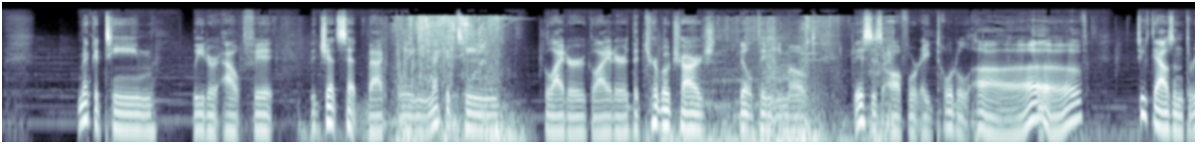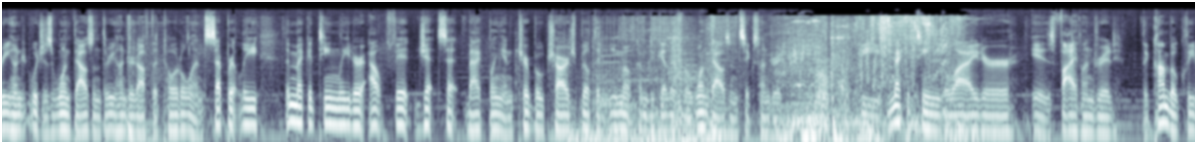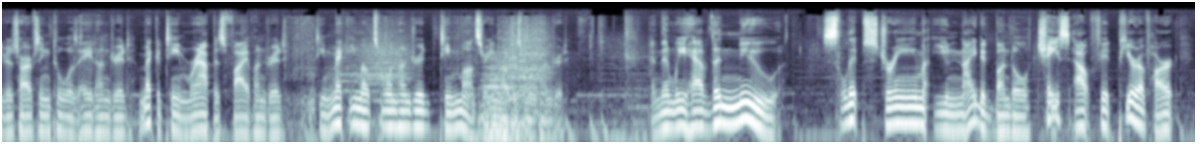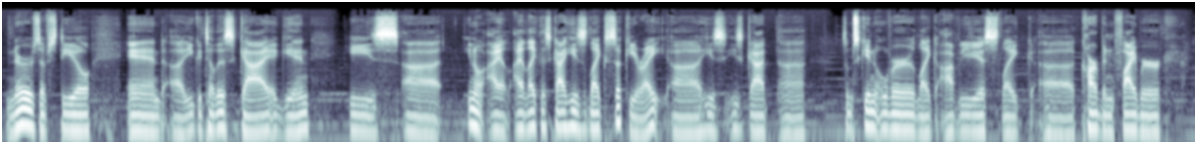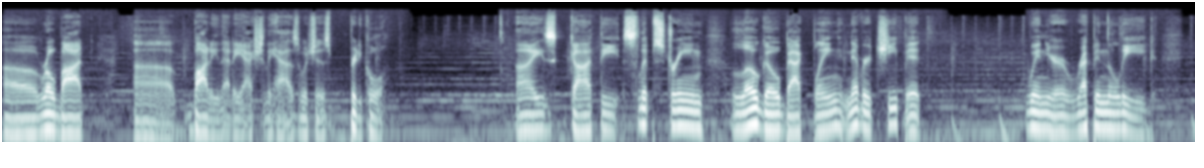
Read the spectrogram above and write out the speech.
Mecha Team Leader outfit, the Jet Set Back Bling, Mecha Team Glider Glider, the Turbocharged built in emote this is all for a total of 2,300, which is 1,300 off the total. And separately, the Mecha Team Leader outfit, Jet Set Backbling, and Turbocharged built in emote come together for 1,600. The Mecha Team Glider is 500. The Combo Cleavers Harvesting Tool is 800. Mecha Team Wrap is 500. Team Mech Emote's 100. Team Monster Emote is 100. And then we have the new Slipstream United bundle, Chase outfit, Pure of Heart, Nerves of Steel, and uh, you could tell this guy again. He's, uh, you know, I I like this guy. He's like Suki, right? Uh, he's he's got uh, some skin over like obvious like uh, carbon fiber uh, robot uh, body that he actually has, which is pretty cool. Uh, he's got the Slipstream logo back bling. Never cheap it when you're repping the league.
